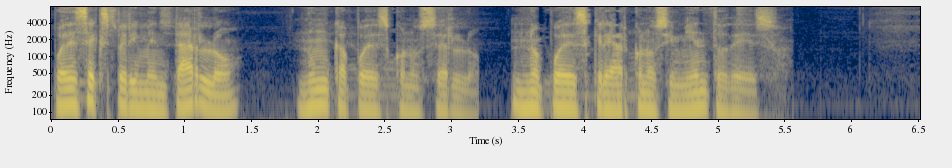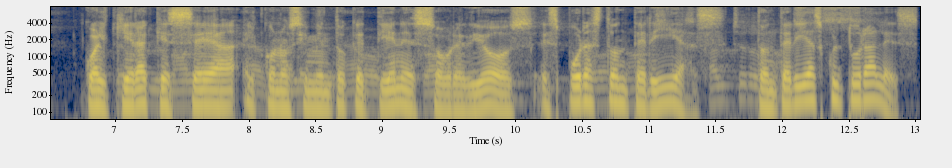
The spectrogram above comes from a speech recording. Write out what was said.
Puedes experimentarlo, nunca puedes conocerlo. No puedes crear conocimiento de eso. Cualquiera que sea el conocimiento que tienes sobre Dios, es puras tonterías, tonterías culturales.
